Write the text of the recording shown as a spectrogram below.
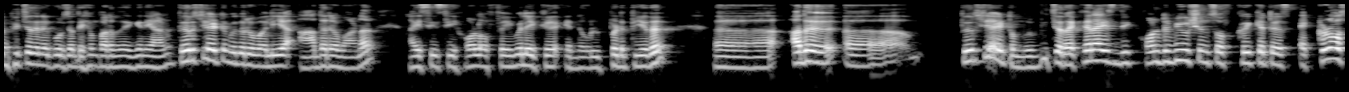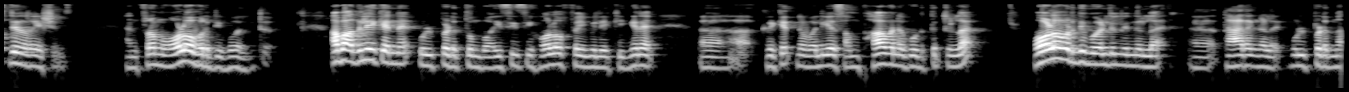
ലഭിച്ചതിനെക്കുറിച്ച് അദ്ദേഹം പറഞ്ഞത് ഇങ്ങനെയാണ്. തീർച്ചയായിട്ടും ഇതൊരു വലിയ ആദരവാണ് I C C hall of ഫെയിമിലേക്ക് എന്നെ ഉൾപ്പെടുത്തിയത്. അത് തീർച്ചയായിട്ടും which recognise the contributions of cricketers across generations and from all over the world അപ്പോൾ അതിലേക്ക് എന്നെ ഉൾപ്പെടുത്തുമ്പോൾ I C C hall of ഫെയിമിലേക്ക് ഇങ്ങനെ ക്രിക്കറ്റിന് വലിയ സംഭാവന കൊടുത്തിട്ടുള്ള ഓൾ ഓവർ ദി വേൾഡിൽ നിന്നുള്ള താരങ്ങളെ ഉൾപ്പെടുന്ന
